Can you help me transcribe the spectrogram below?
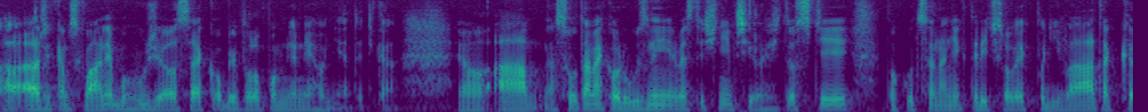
a, a říkám schválně bohužel, se jako objevilo poměrně hodně teďka. Jo, a jsou tam jako různé investiční příležitosti. Pokud se na některý člověk podívá, tak eh,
